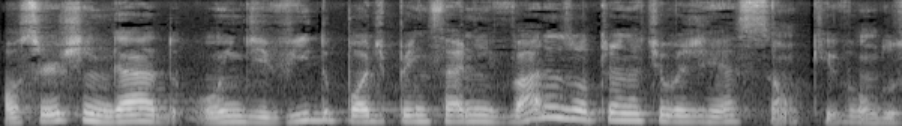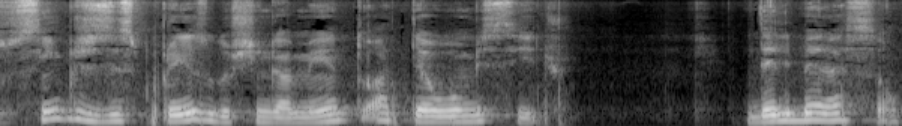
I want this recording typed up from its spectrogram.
ao ser xingado, o indivíduo pode pensar em várias alternativas de reação, que vão do simples desprezo do xingamento até o homicídio. Deliberação.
